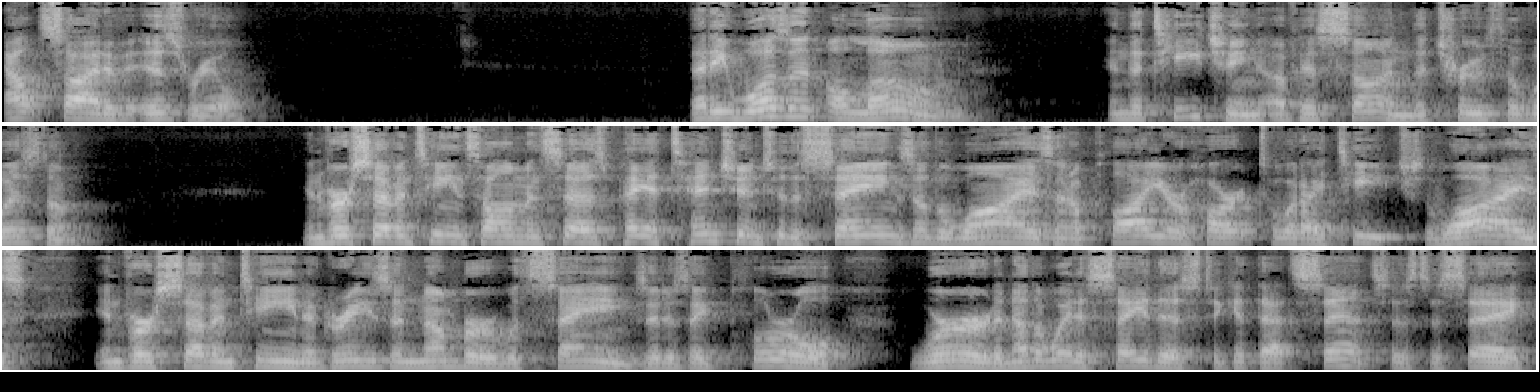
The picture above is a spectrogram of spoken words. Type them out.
outside of Israel, that he wasn't alone in the teaching of his son, the truth of wisdom. In verse 17, Solomon says, Pay attention to the sayings of the wise and apply your heart to what I teach. The wise, in verse 17, agrees in number with sayings. It is a plural word. Another way to say this, to get that sense, is to say,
